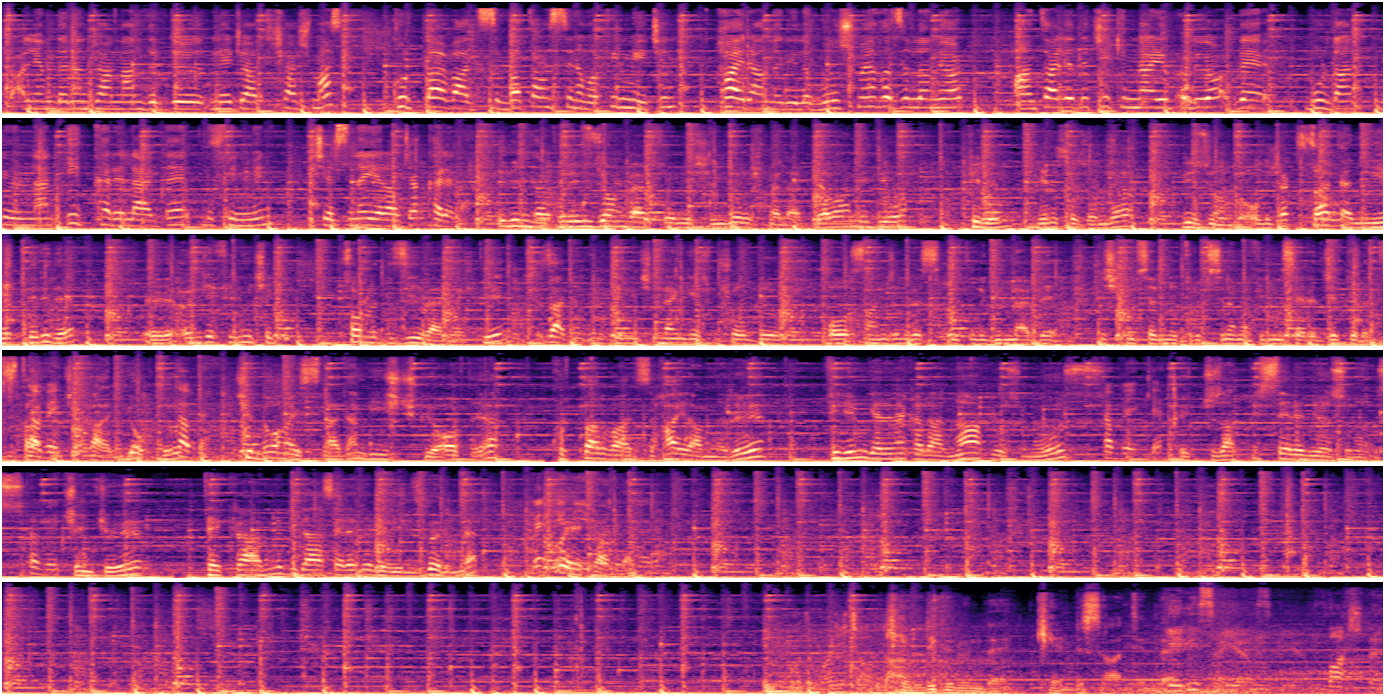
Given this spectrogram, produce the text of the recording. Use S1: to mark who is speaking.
S1: Alemdar'ın canlandırdığı Necati Şaşmaz, Kurtlar Vadisi Vatan Sinema filmi için hayranlarıyla buluşmaya hazırlanıyor. Antalya'da çekimler yapılıyor ve buradan görünen ilk karelerde bu filmin içerisinde yer alacak kareler.
S2: Dediğim gibi
S1: Gördüğünüz
S2: televizyon
S1: gibi.
S2: versiyonu için görüşmeler devam ediyor. Film yeni sezonda vizyonda olacak. Zaten niyetleri de e, önce filmi çekip sonra diziyi vermekti. İşte zaten ülkenin içinden geçmiş olduğu o sancılı ve sıkıntılı günlerde hiç kimsenin oturup sinema filmi seyredecek ya da dizi takip edecek hali yoktu.
S1: Tabii.
S2: Şimdi ona istinaden bir iş çıkıyor ortaya. Kurtlar Vadisi hayranları film gelene kadar ne yapıyorsunuz?
S1: Tabii ki.
S2: 360 seyrediyorsunuz.
S1: Tabii ki.
S2: Çünkü tekrarını bir daha seyredemediğiniz bölümler
S1: Ve iyi
S2: ekranda.
S1: bölümleri.
S3: Kendi saatinde.
S4: Geri sayım başladı.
